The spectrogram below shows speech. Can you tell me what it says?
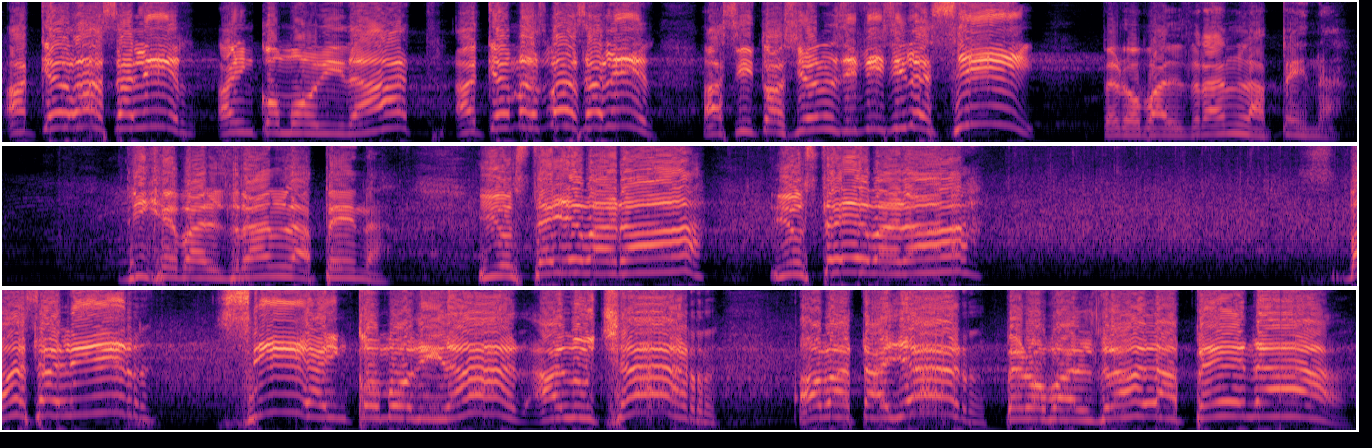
¿A qué va a salir? ¿A incomodidad? ¿A qué más va a salir? ¿A situaciones difíciles? Sí, pero valdrán la pena. Dije, valdrán la pena. Y usted llevará, y usted llevará, va a salir, sí, a incomodidad, a luchar, a batallar, pero valdrá la pena.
